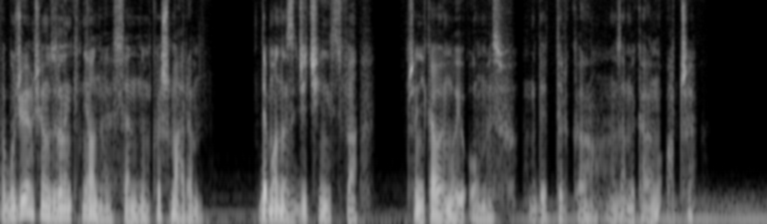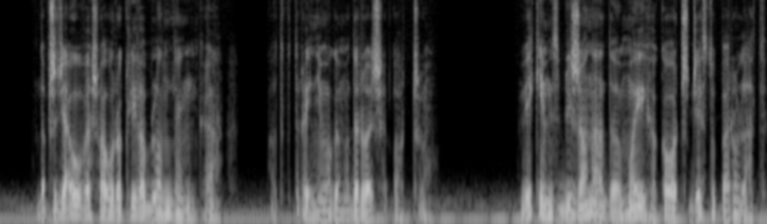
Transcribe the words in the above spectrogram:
Obudziłem się zlękniony sennym koszmarem. Demony z dzieciństwa przenikały mój umysł, gdy tylko zamykałem oczy. Do przedziału weszła urokliwa blondynka, od której nie mogłem oderwać oczu. Wiekiem zbliżona do moich około trzydziestu paru lat.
